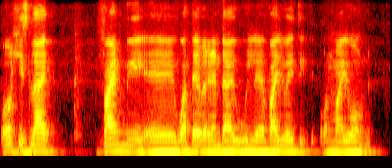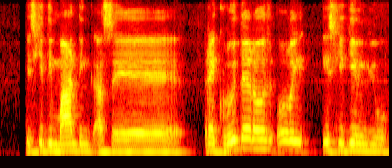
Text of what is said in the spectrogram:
or he's like find me whatever and I will evaluate it on my own? Is he demanding as a recruiter or, or is he giving you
